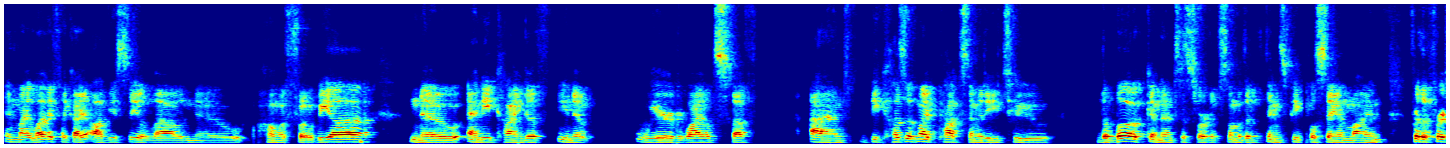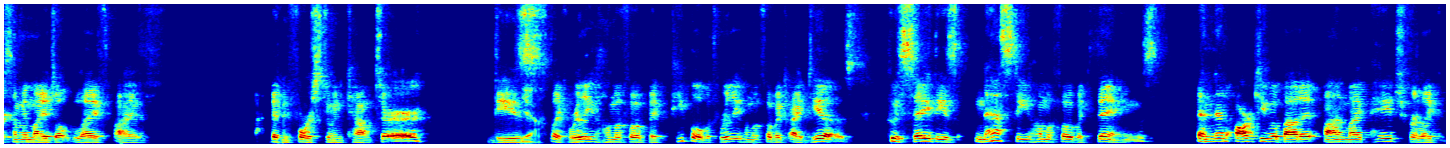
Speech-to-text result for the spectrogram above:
in my life, like I obviously allow no homophobia, no any kind of, you know, weird, wild stuff. And because of my proximity to the book and then to sort of some of the things people say online, for the first time in my adult life, I've been forced to encounter these yeah. like really homophobic people with really homophobic ideas who say these nasty homophobic things and then argue about it on my page for like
